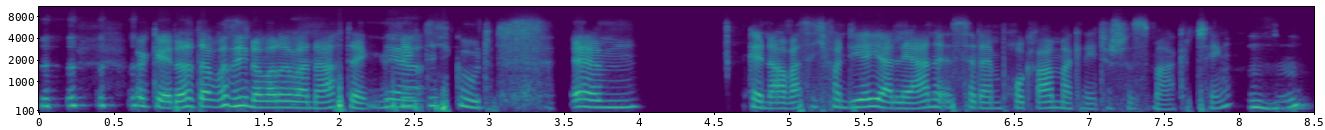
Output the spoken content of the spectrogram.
okay, das, da muss ich nochmal drüber nachdenken. Ja. Richtig gut. Ähm, genau, was ich von dir ja lerne, ist ja dein Programm Magnetisches Marketing. Mhm.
